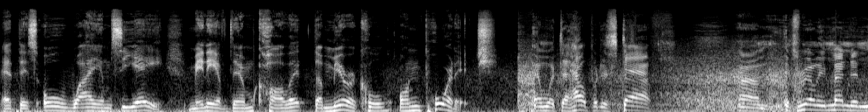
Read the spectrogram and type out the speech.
at this old YMCA. Many of them call it the Miracle on Portage. And with the help of the staff, um, it's really mending,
